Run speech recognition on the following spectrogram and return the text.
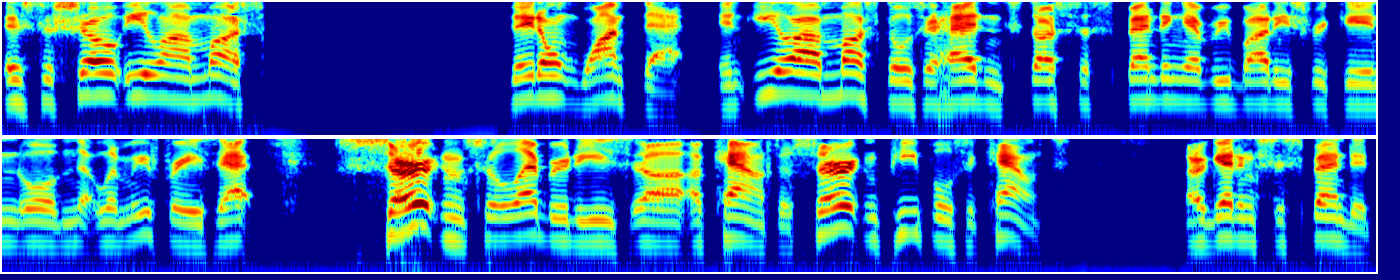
is to show Elon Musk they don't want that. And Elon Musk goes ahead and starts suspending everybody's freaking, well, let me rephrase that, certain celebrities' uh, accounts or certain people's accounts are getting suspended.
